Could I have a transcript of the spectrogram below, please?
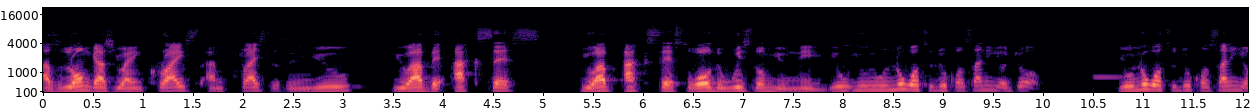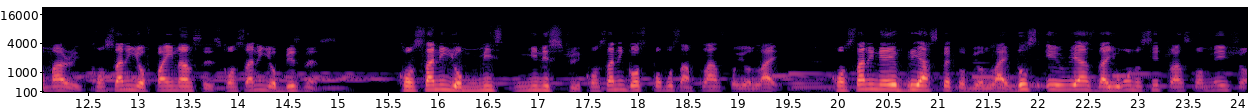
As long as you are in Christ and Christ is in you, you have the access you have access to all the wisdom you need. You, you will know what to do concerning your job. You will know what to do concerning your marriage, concerning your finances, concerning your business, concerning your ministry, concerning God's purpose and plans for your life, concerning every aspect of your life. Those areas that you want to see transformation,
